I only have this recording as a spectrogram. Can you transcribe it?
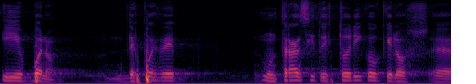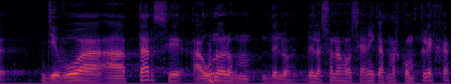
Y bueno, después de un tránsito histórico que los eh, llevó a, adaptarse a una de, las zonas oceánicas más complejas,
